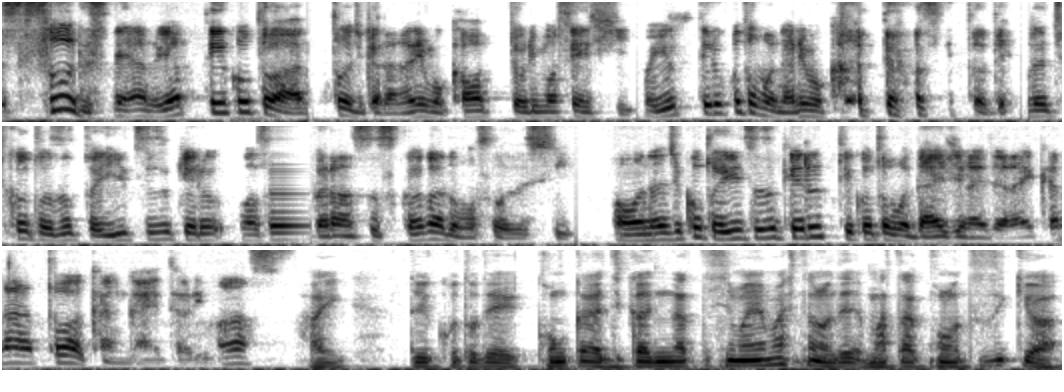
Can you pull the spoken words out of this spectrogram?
そうですねあのやっていることは当時から何も変わっておりませんし、まあ、言ってることも何も変わってませんので同じことをずっと言い続ける、まあ、バランススコアカードもそうですし、まあ、同じことを言い続けるっていうことも大事なんじゃないかなとは考えております。はいということで今回は時間になってしまいましたのでまたこの続きは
